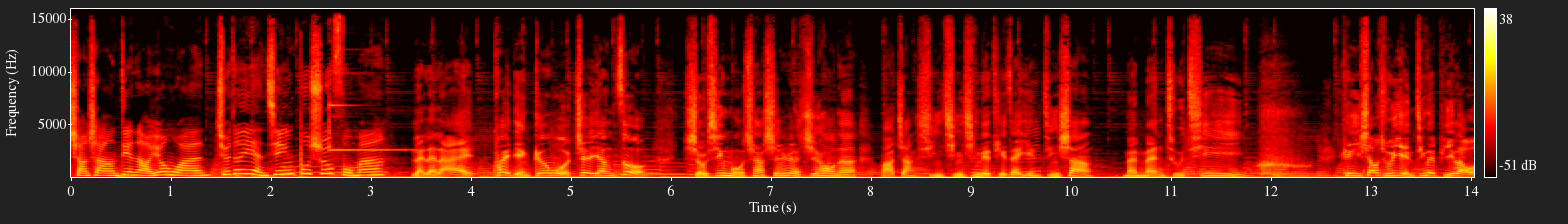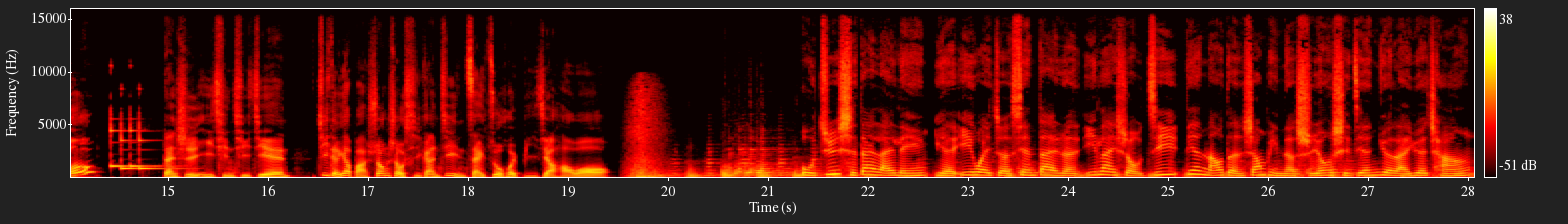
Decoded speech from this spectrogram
常常电脑用完，觉得眼睛不舒服吗？来来来，快点跟我这样做。手心摩擦生热之后呢，把掌心轻轻的贴在眼睛上，慢慢吐气，可以消除眼睛的疲劳哦。但是疫情期间，记得要把双手洗干净再做会比较好哦。五 G 时代来临，也意味着现代人依赖手机、电脑等商品的使用时间越来越长。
